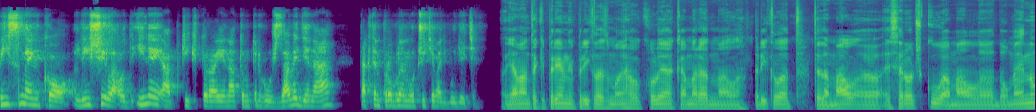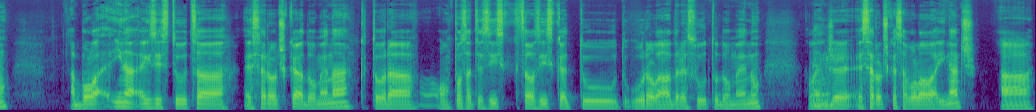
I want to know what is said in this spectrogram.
písmenko líšila od inej apky, ktorá je na tom trhu už zavedená, tak ten problém určite mať budete. Ja mám taký príjemný príklad z môjho okolia. Kamarát mal príklad, teda mal e, SROčku a mal e, doménu a bola iná existujúca SROčka a doména, ktorá on v podstate získ, chcel získať tú, tú URL adresu, tú doménu, lenže mm-hmm. SROčka sa volala inač a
